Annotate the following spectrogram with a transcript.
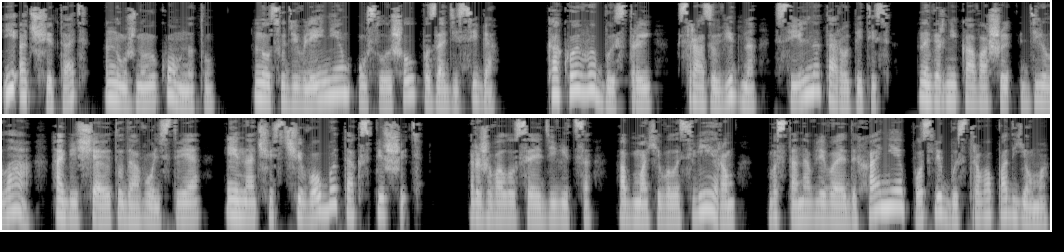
и отсчитать нужную комнату. Но с удивлением услышал позади себя. «Какой вы быстрый! Сразу видно, сильно торопитесь. Наверняка ваши дела обещают удовольствие, иначе с чего бы так спешить?» Рыжеволосая девица обмахивалась веером, восстанавливая дыхание после быстрого подъема.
